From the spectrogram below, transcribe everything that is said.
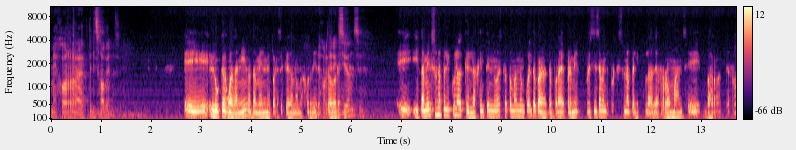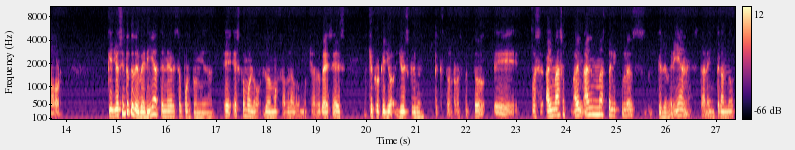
mejor actriz joven. Eh, Luca Guadagnino también me parece que ganó mejor director. Mejor dirección, sí. Y, también es una película que la gente no está tomando en cuenta para la temporada de premios, precisamente porque es una película de romance barra terror, que yo siento que debería tener esa oportunidad. E, es como lo, hemos hablado muchas veces. Yo creo que yo, yo escribí un texto al respecto. Eh, pues hay más, hay, hay más películas que deberían estar entrando,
